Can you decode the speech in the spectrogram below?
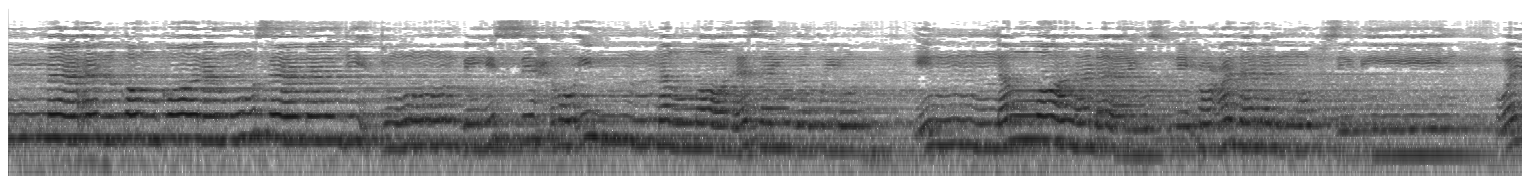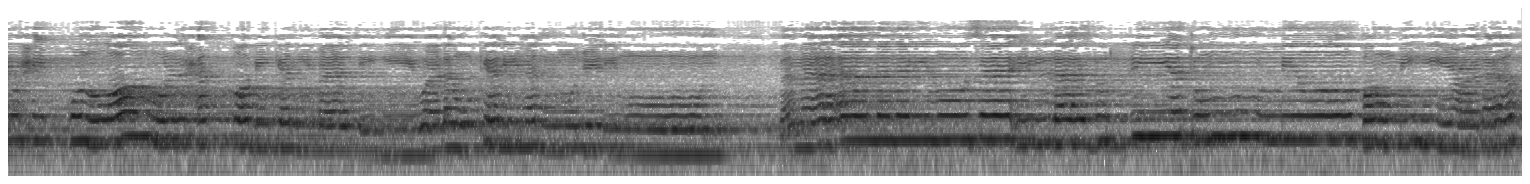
ألقوا قال موسى ما جئتم به السحر إن الله سيبطله. إن الله لا يصلح عمل المفسدين. ويحق الله الحق بكلماته ولو كره المجرمون. فما آمن لموسى إلا ذرية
